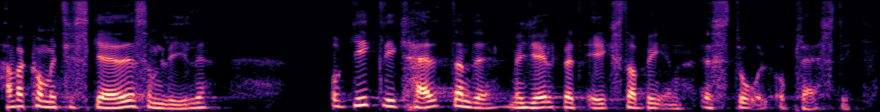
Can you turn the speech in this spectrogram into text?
Han var kommet til skade som lille, og gik lik haltende med hjælp af et ekstra ben af stål og plastik.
